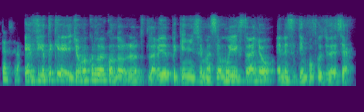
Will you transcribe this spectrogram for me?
tercera eh, fíjate que yo me acuerdo de cuando la, vi de pequeño y se me hacía muy extraño. En ese tiempo, pues yo decía,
